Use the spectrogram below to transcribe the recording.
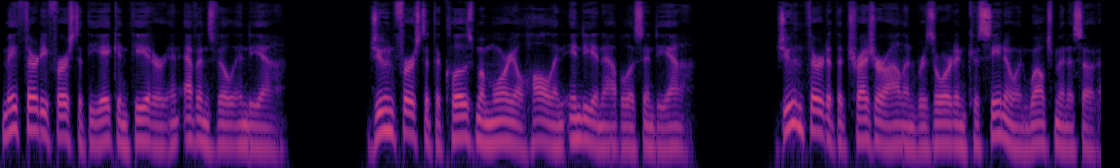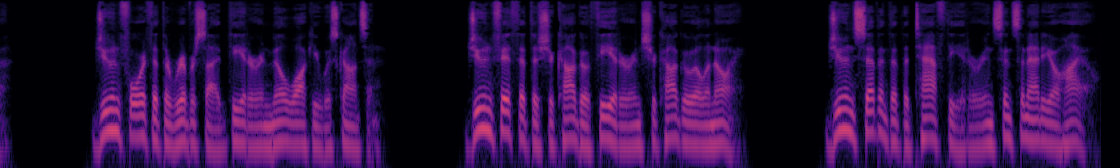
May 31st at the Aiken Theater in Evansville, Indiana. June 1st at the Clowes Memorial Hall in Indianapolis, Indiana. June 3rd at the Treasure Island Resort and Casino in Welch, Minnesota. June 4th at the Riverside Theater in Milwaukee, Wisconsin. June 5th at the Chicago Theater in Chicago, Illinois. June 7th at the Taft Theater in Cincinnati, Ohio.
